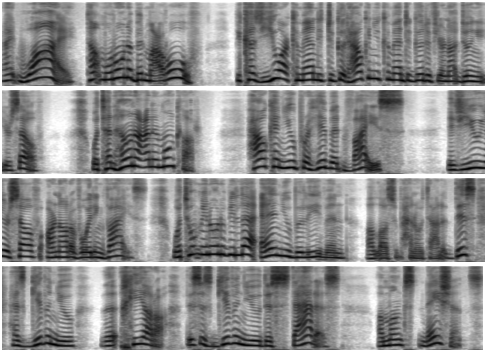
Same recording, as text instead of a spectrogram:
Right? Why? تأمرون بالمعروف Because you are commanded to good. How can you command to good if you're not doing it yourself? وتنهون عن المنكر How can you prohibit vice if you yourself are not avoiding vice? وَتُؤْمِنُونَ بِاللَّهِ And you believe in Allah subhanahu wa ta'ala. This has given you the khiyara. This has given you this status amongst nations.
